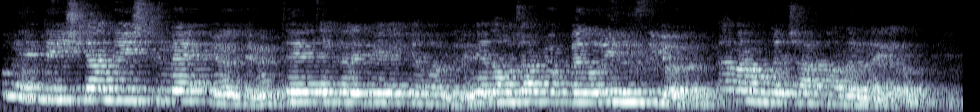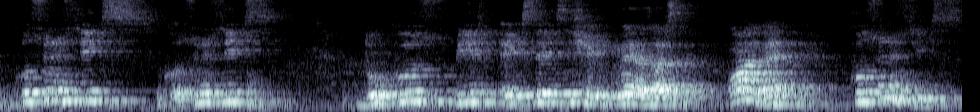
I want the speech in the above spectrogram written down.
Bu benim değişken değiştirme yöntemim. t t kare diyerek yapabilirim. Ya da hocam yok ben orayı hızlı gördüm. Hemen burada çarpanlarını ayıralım. Kosinüs x, kosinüs x, 9, 1, eksi eksi şeklinde yazarsak. O halde kosinüs x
